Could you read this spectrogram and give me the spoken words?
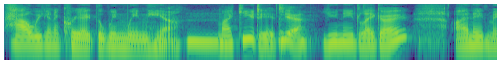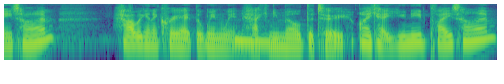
How are we going to create the win win here? Hmm. Like you did. Yeah. You need Lego. I need me time. How are we going to create the win win? How can you hmm. meld the two? Okay, you need playtime.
